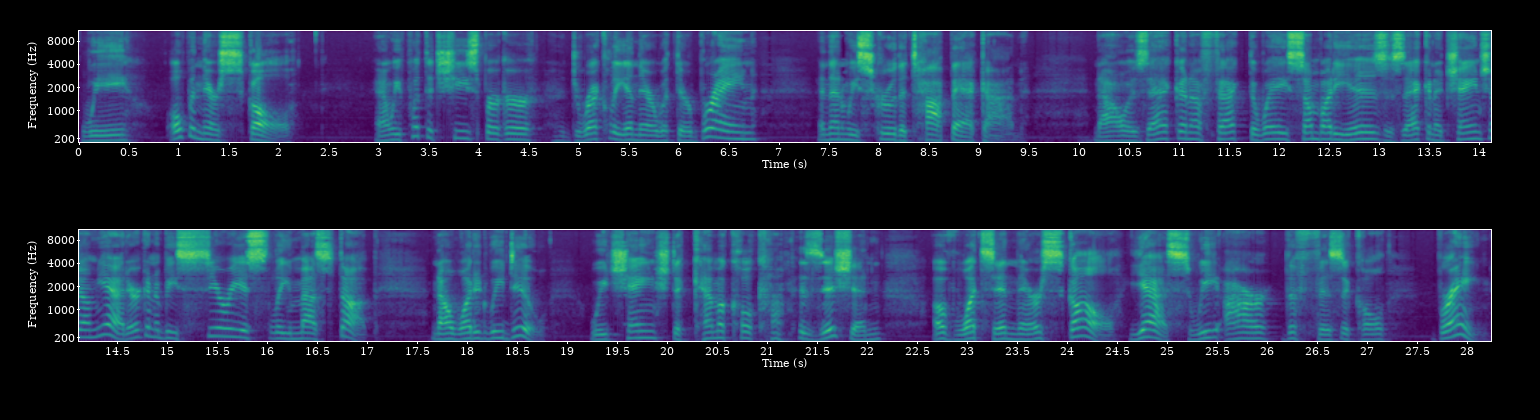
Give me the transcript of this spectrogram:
we open their skull, and we put the cheeseburger directly in there with their brain and then we screw the top back on. Now, is that going to affect the way somebody is? Is that going to change them? Yeah, they're going to be seriously messed up. Now, what did we do? We changed the chemical composition of what's in their skull. Yes, we are the physical brain.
